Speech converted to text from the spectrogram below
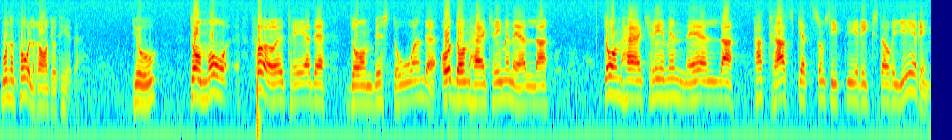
monopolradio och TV? Jo, de må företräder de bestående och de här kriminella de här kriminella patrasket som sitter i riksdag och regering.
